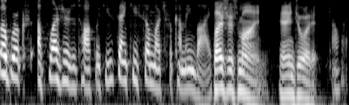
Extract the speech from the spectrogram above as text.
Mo Brooks, a pleasure to talk with you. Thank you so much for coming by. Pleasure's mine. I enjoyed it. All right.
